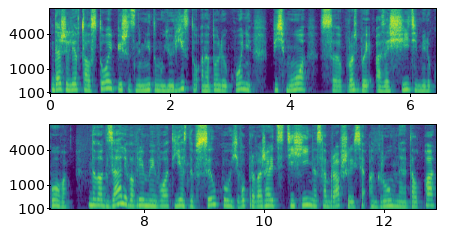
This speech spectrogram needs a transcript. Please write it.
Даже Лев Толстой пишет знаменитому юристу Анатолию Кони письмо с просьбой о защите Милюкова. На вокзале во время его отъезда в ссылку его провожает стихийно собравшаяся огромная толпа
